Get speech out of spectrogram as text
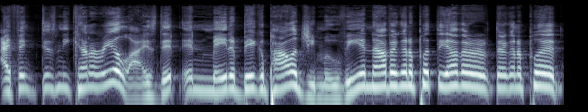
I think Disney kind of realized it and made a big apology movie, and now they're gonna put the other, they're gonna put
